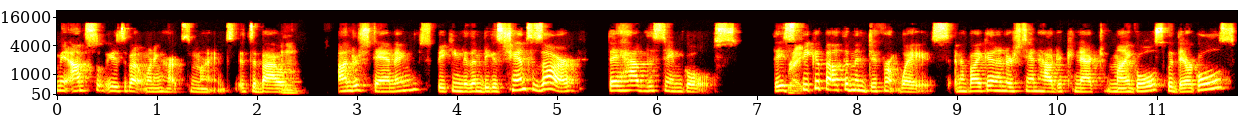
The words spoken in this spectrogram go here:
I mean absolutely it's about winning hearts and minds. It's about mm. understanding speaking to them because chances are they have the same goals. They right. speak about them in different ways. And if i can understand how to connect my goals with their goals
